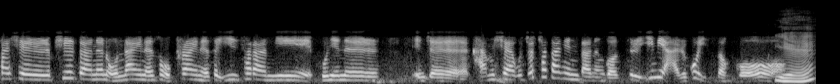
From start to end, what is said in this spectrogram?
사실 피해자는 온라인에서 오프라인에서 이 사람이 본인을 이제 감시하고 쫓아다닌다는 것을 이미 알고 있었고, 예.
